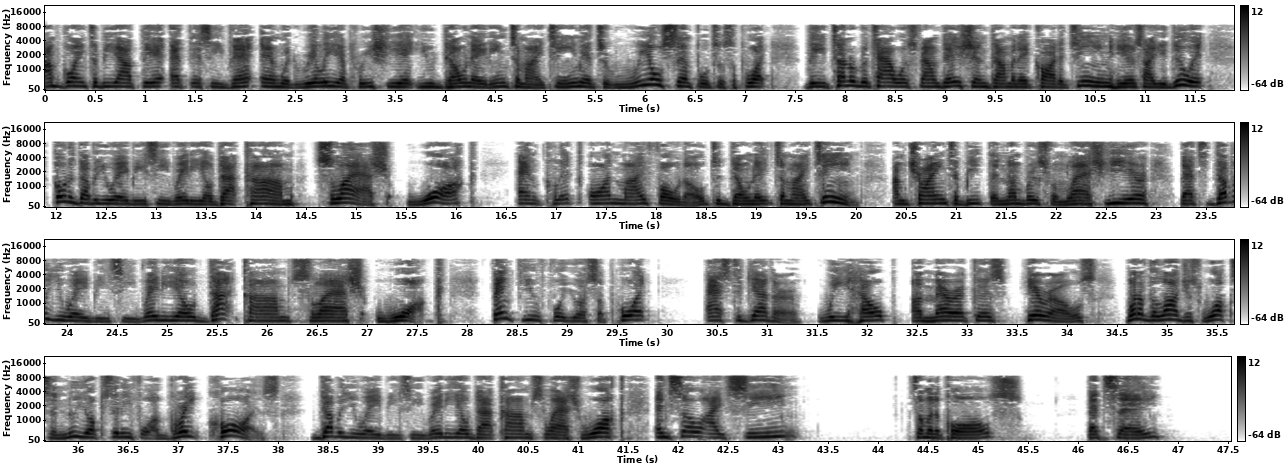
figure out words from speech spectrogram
I'm going to be out there at this event and would really appreciate you donating to my team. It's real simple to support the Tunnel to Towers Foundation Dominic Carter team. Here's how you do it. Go to WABCRadio.com slash walk and click on my photo to donate to my team. I'm trying to beat the numbers from last year. That's WABCRadio.com slash walk. Thank you for your support as together we help America's heroes. One of the largest walks in New York City for a great cause. WABCRadio.com slash walk. And so I see some of the calls that say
